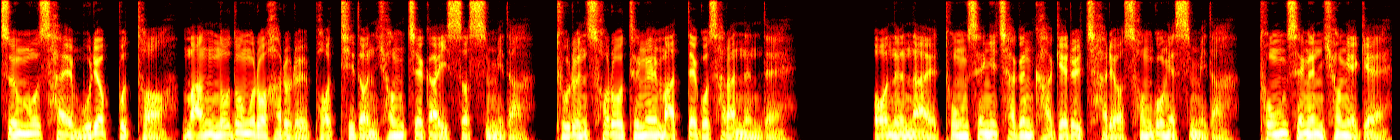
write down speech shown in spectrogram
스무 살 무렵부터 막노동으로 하루를 버티던 형제가 있었습니다. 둘은 서로 등을 맞대고 살았는데 어느 날 동생이 작은 가게를 차려 성공했습니다. 동생은 형에게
